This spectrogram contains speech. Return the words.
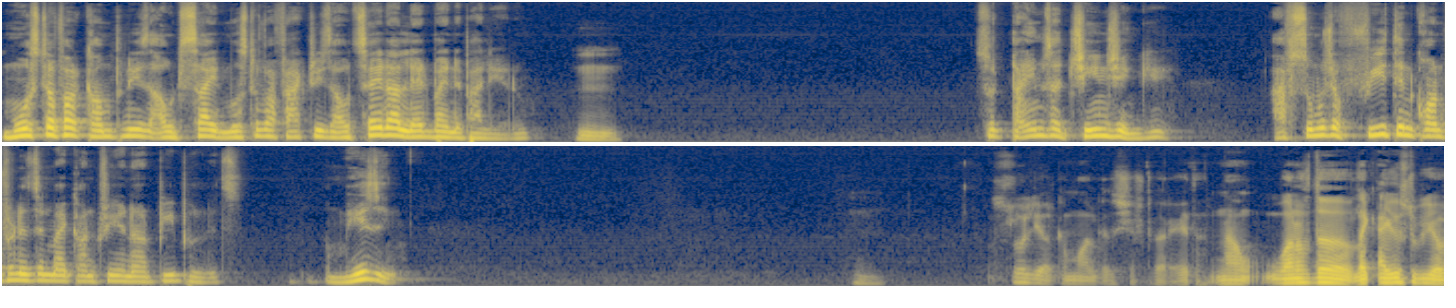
most of our companies outside, most of our factories outside are led by Nepali. Hmm. So times are changing. I have so much of faith and confidence in my country and our people. It's amazing. slowly our come is shift now one of the like i used to be a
